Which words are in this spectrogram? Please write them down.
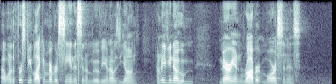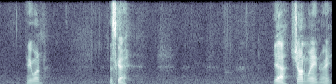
uh, one of the first people I can remember seeing this in a movie when I was young? How many of you know who Marion Robert Morrison is? Anyone? This guy. Yeah, John Wayne, right?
